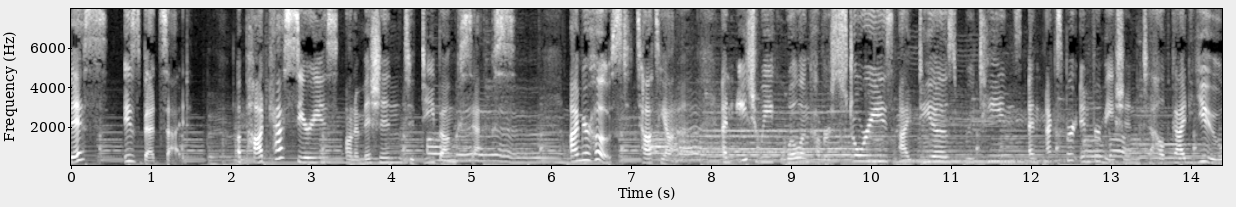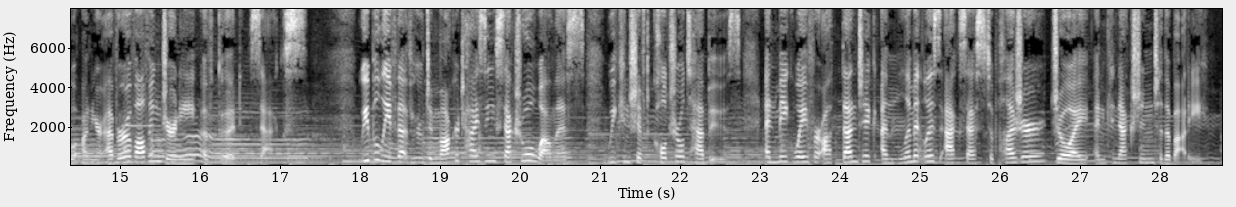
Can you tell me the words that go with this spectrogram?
This is Bedside, a podcast series on a mission to debunk sex. I'm your host, Tatiana, and each week we'll uncover stories, ideas, routines, and expert information to help guide you on your ever evolving journey of good sex. We believe that through democratizing sexual wellness, we can shift cultural taboos and make way for authentic and limitless access to pleasure, joy, and connection to the body.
